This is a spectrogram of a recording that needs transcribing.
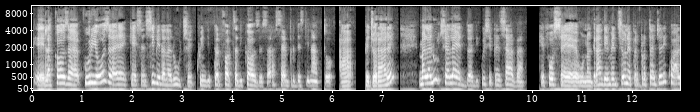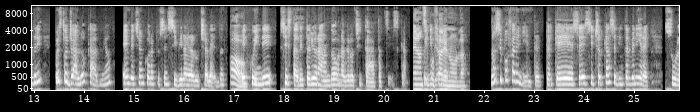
e la cosa curiosa è che è sensibile alla luce, quindi per forza di cose sarà sempre destinato a peggiorare, ma la luce a LED di cui si pensava che fosse una grande invenzione per proteggere i quadri, questo giallo cadmio è invece ancora più sensibile alla luce LED oh. e quindi si sta deteriorando a una velocità pazzesca. E non quindi si può fare nulla. Non si può fare niente perché se si cercasse di intervenire sul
